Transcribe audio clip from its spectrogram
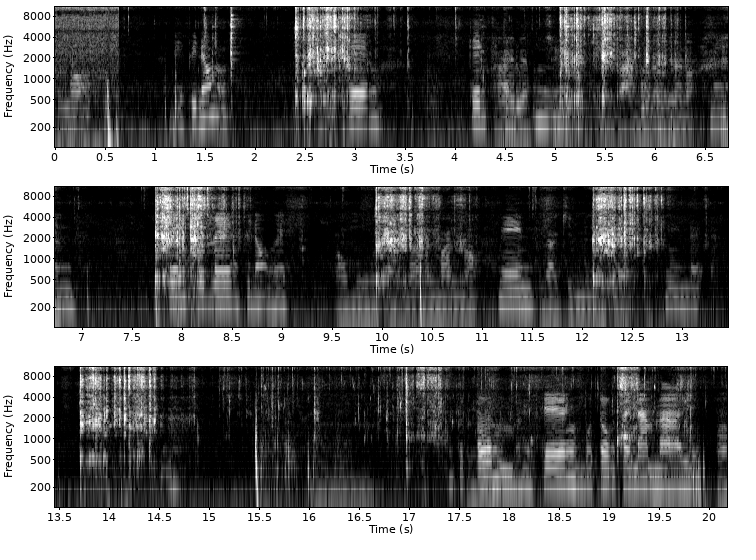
พี่น้องเดี๋ยวพี่น้องแกงแกงกถ่ายระดูแบกบหมูชื่อบ้านๆเลยพี่น้องเนาะเมนแกงตัวแรงพี่น้องเลยเอาหมูใส่พี่น้องมันๆเนาะเมนเวลากินมันจะแซ่บนี่แหละมัน ก็ต้มให้แกงบ่ต้องใส่น้ำลายอ่า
